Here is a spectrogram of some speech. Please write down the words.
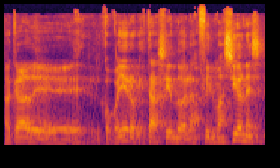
acá del compañero que está haciendo las filmaciones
